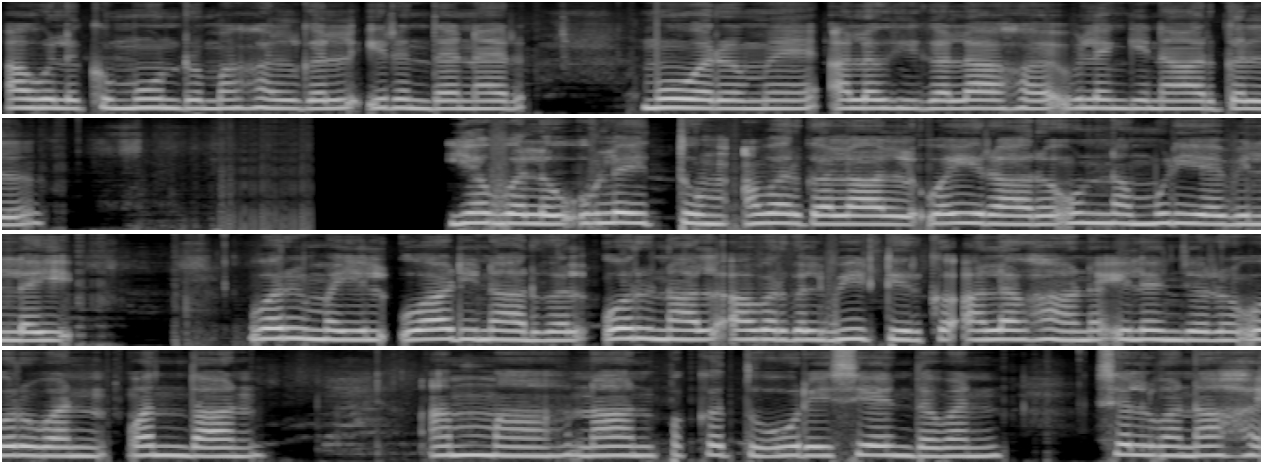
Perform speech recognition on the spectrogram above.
அவளுக்கு மூன்று மகள்கள் இருந்தனர். மூவருமே அழகிகளாக விளங்கினார்கள். எவ்வளவு உழைத்தும் அவர்களால் வயிறாறு உண்ண முடியவில்லை. வறுமையில் வாடினார்கள் ஒரு நாள் அவர்கள் வீட்டிற்கு அழகான இளைஞர் ஒருவன் வந்தான். அம்மா நான் பக்கத்து ஊரை சேர்ந்தவன் செல்வனாக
